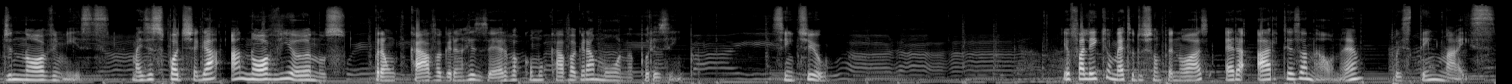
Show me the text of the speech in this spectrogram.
de nove meses, mas isso pode chegar a nove anos para um cava gran reserva como o cava gramona, por exemplo. Sentiu? Eu falei que o método champenoise era artesanal, né? Pois tem mais.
